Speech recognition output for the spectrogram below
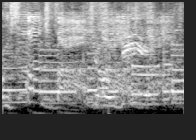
from SpongeBob. Joe did.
